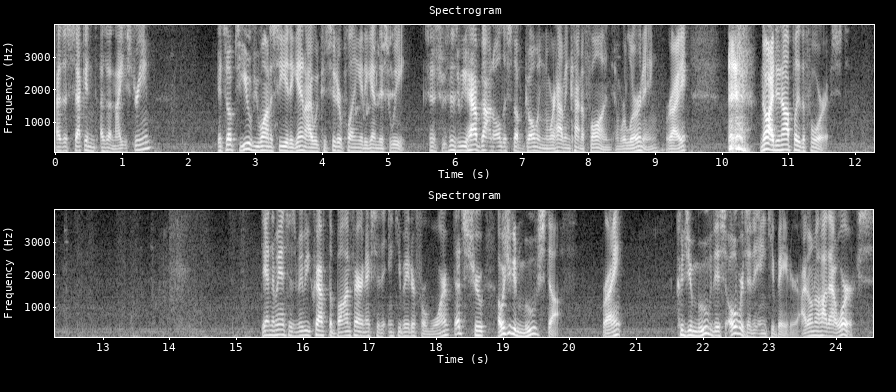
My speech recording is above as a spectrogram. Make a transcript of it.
as a second, as a night stream. It's up to you if you want to see it again. I would consider playing it again this week. Since, since we have gotten all this stuff going and we're having kind of fun and we're learning, right? no, I did not play the forest. Dan the man says maybe craft the bonfire next to the incubator for warmth. That's true. I wish you could move stuff, right? Could you move this over to the incubator? I don't know how that works.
